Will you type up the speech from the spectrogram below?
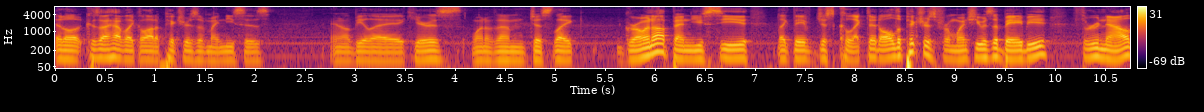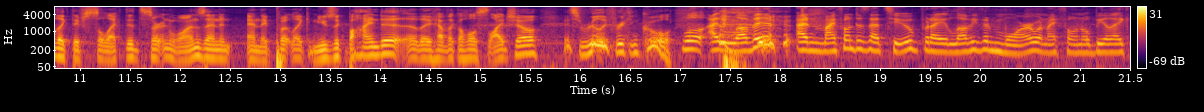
it'll because I have like a lot of pictures of my nieces, and it'll be like, here's one of them just like growing up, and you see like they've just collected all the pictures from when she was a baby through now. Like they've selected certain ones and and they put like music behind it. Uh, they have like a whole slideshow. It's really freaking cool. Well, I love it, and my phone does that too. But I love even more when my phone will be like,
